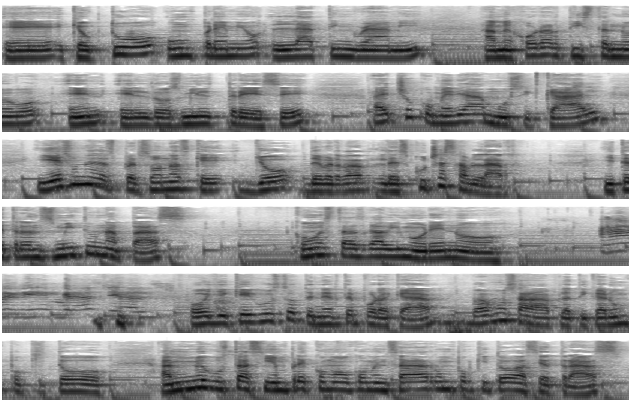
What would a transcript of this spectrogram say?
eh, que obtuvo un premio Latin Grammy a Mejor Artista Nuevo en el 2013. Ha hecho comedia musical y es una de las personas que yo de verdad le escuchas hablar y te transmite una paz. ¿Cómo estás Gaby Moreno? Gracias. Oye, qué gusto tenerte por acá. Vamos a platicar un poquito. A mí me gusta siempre como comenzar un poquito hacia atrás.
